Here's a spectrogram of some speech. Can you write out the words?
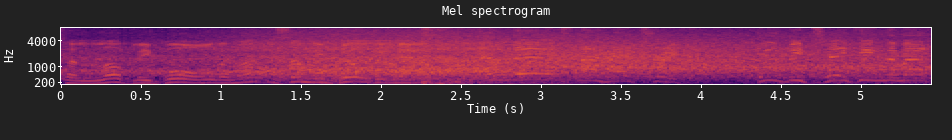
That's a lovely ball. There might be something building now. And there's the hat-trick. He'll be taking the match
